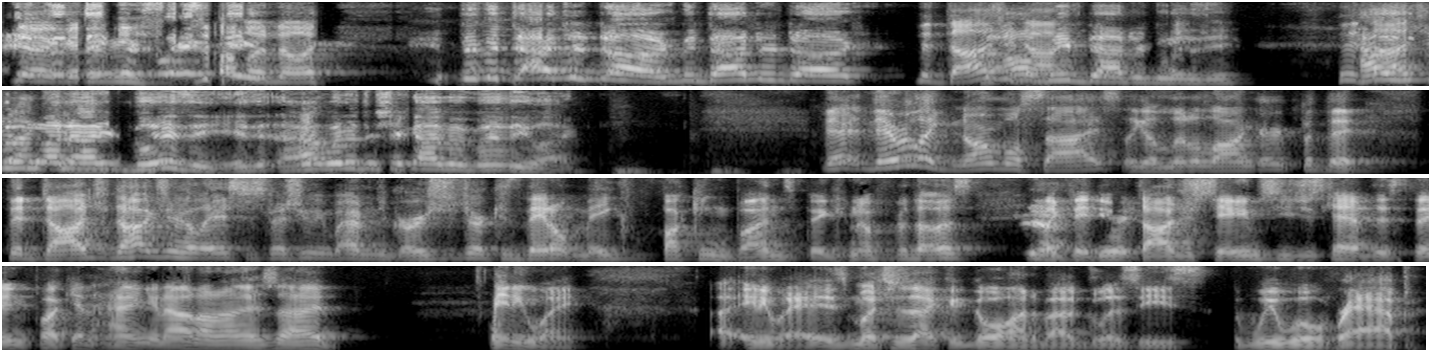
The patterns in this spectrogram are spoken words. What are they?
they're gonna be so annoyed. The, the Dodger dog, the Dodger dog. The Dodger the all beef Dodger glizzy. The how Dodger is not glizzy? Is it how, what is the Chicago glizzy like? They they were like normal size, like a little longer, but the the Dodge dogs are hilarious, especially when you buy them at the grocery store because they don't make fucking buns big enough for those, yeah. like they do at Dodger Stadium. So you just have this thing fucking hanging out on either side. Anyway, uh, anyway, as much as I could go on about glizzies, we will wrap.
